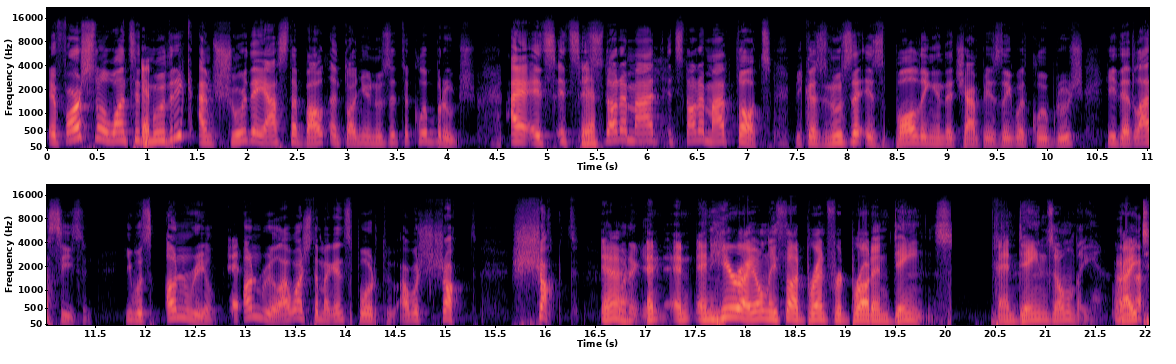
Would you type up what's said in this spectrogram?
If Arsenal wanted Yep. Mudryk, I'm sure they asked about Antonio Nusa to Club Brugge. I, it's it's Yeah. it's not a mad it's not a mad thought because Nusa is balling in the Champions League with Club Brugge. He did last season. He was unreal, unreal. I watched him against Porto. I was shocked, shocked. Yeah, and, and and here I only thought Brentford brought in Danes, and Danes only, right?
